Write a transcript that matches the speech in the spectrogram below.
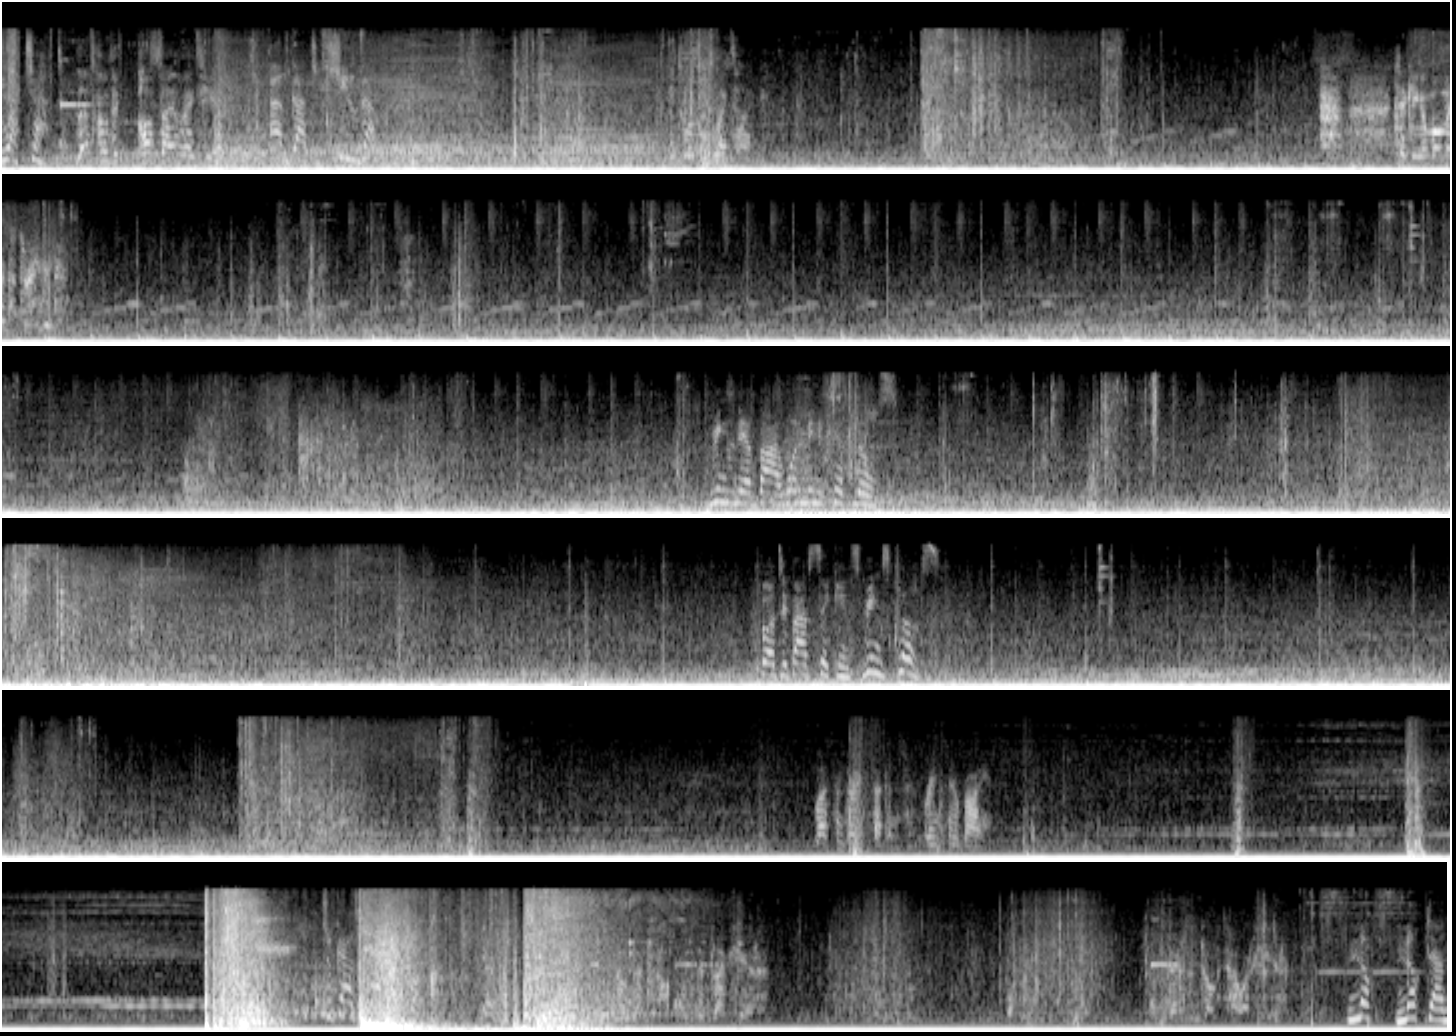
Watch out. Let's go to hostile right here. I've got you. Shield up. by. One minute Forty-five seconds, rings close.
